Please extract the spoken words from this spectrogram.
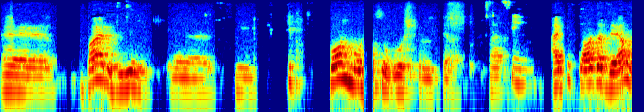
é, vários livros é, assim, que formam o seu gosto pela literatura. Sabe? Sim. Aí, por causa dela,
